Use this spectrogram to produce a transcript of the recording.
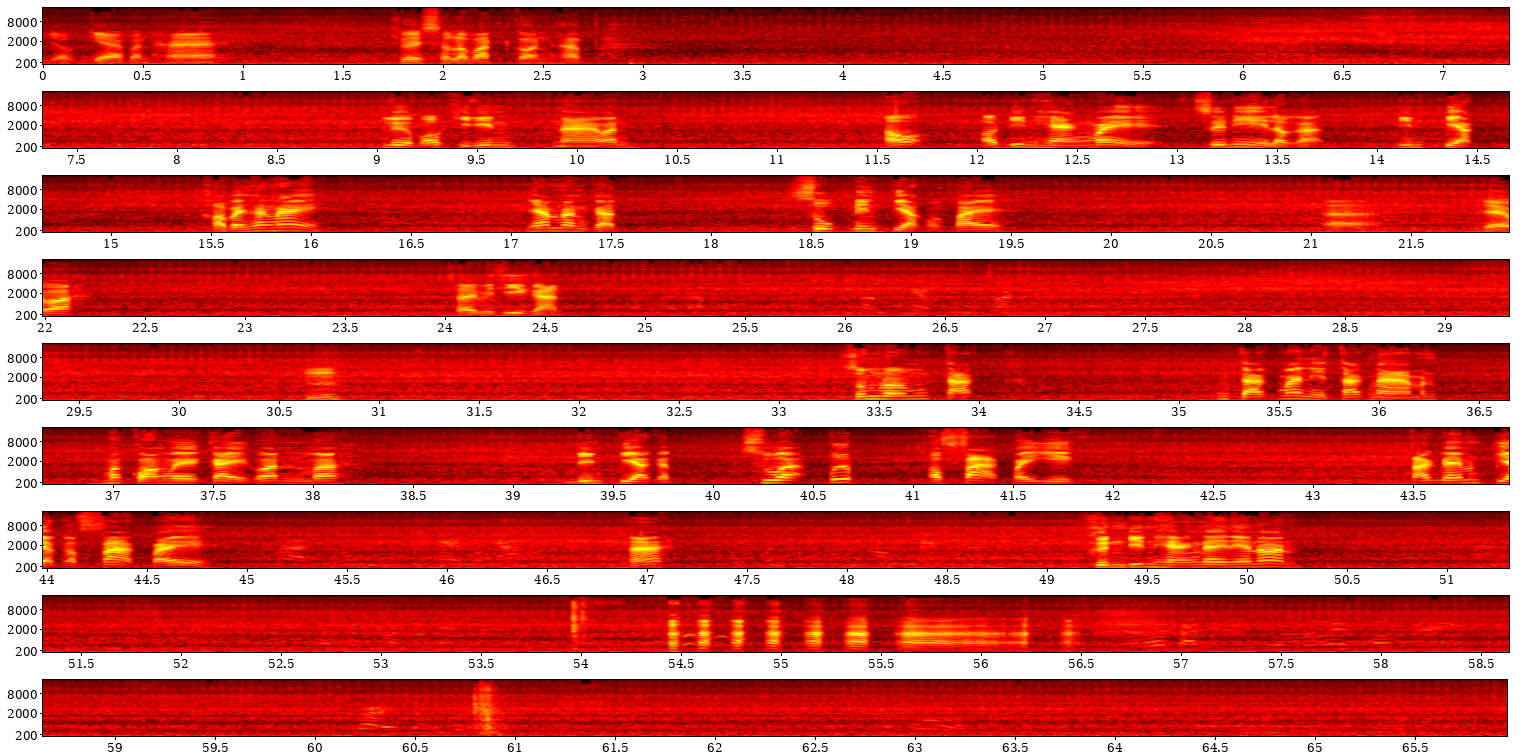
เดี๋ยวแก้ปัญหาช่วยสารวัตรก่อนครับ เลือบเอาขี้ดินหนามัน เอาเอาดินแห้งไว้ซื้อนี่แล้วก็ดินเปียก เข้าไปข้างในย่ำนั่นกัดสุกดินเปียกออกไปอ่าได้ปะใส่วิธีการหืมสมรสมึงตัก มึงตักมานี่ตักหนามันมากวางไว้ใกล้ก้อนมา ดินเปียกกับซัวปุ๊บเอาฟากไปอีก ตักใดมันเปียกกับฟากไปฮะขึ้นดินแห้งได้แน่นอน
